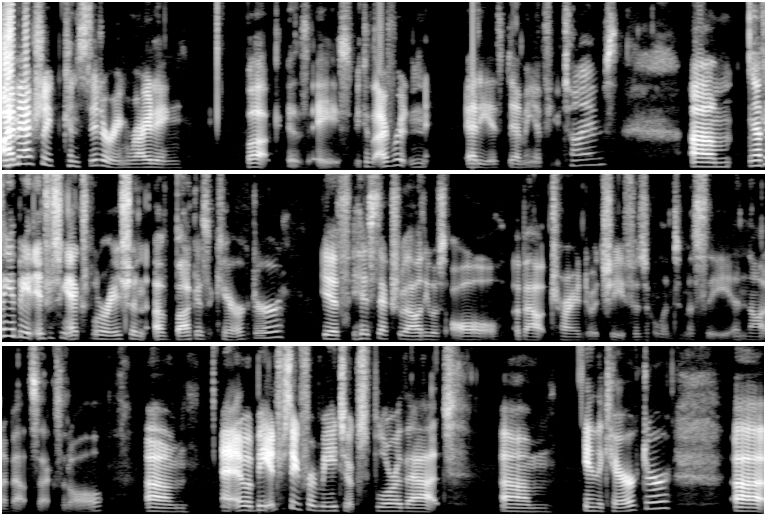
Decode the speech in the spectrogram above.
I'm actually considering writing Buck as Ace because I've written Eddie as Demi a few times. Um, and I think it'd be an interesting exploration of Buck as a character if his sexuality was all about trying to achieve physical intimacy and not about sex at all. Um, and it would be interesting for me to explore that um, in the character uh,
